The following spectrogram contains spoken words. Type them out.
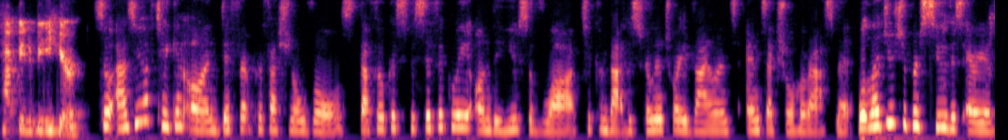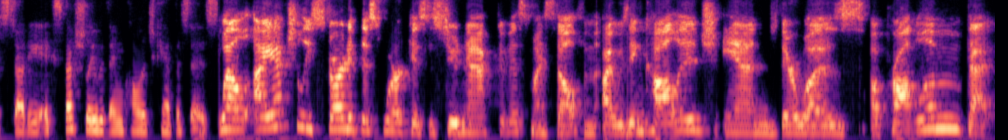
Happy to be here. So, as you have taken on different professional roles that focus specifically on the use of of law to combat discriminatory violence and sexual harassment. What led you to pursue this area of study, especially within college campuses? Well, I actually started this work as a student activist myself. Um, I was in college and there was a problem that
